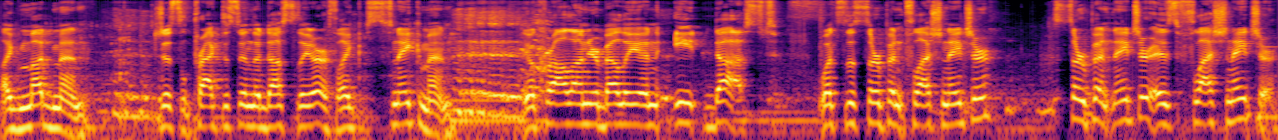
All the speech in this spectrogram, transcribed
Like mudmen, just practicing the dust of the earth, like snake men. You'll crawl on your belly and eat dust. What's the serpent flesh nature? Serpent nature is flesh nature.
